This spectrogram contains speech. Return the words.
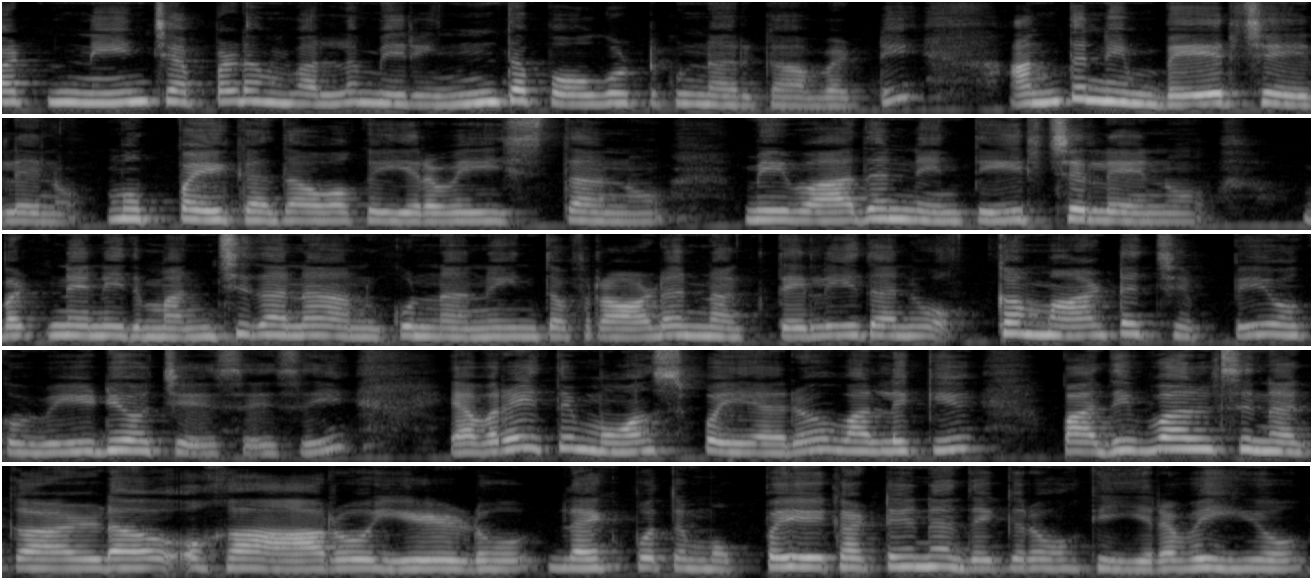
బట్ నేను చెప్పడం వల్ల మీరు ఇంత పోగొట్టుకున్నారు కాబట్టి అంత నేను బేర్ చేయలేను. ముప్పై కదా ఒక ఇరవై ఇస్తాను. మీ వాదన నేను తీర్చలేను. బట్ నేను ఇది మంచిదని అనుకున్నాను. ఇంత ఫ్రాడ్ అని నాకు తెలియదని ఒక్క మాట చెప్పి ఒక వీడియో చేసేసి ఎవరైతే మోసపోయారో వాళ్ళకి పది ఇవ్వాల్సిన కాడ ఒక ఆరో ఏడో లేకపోతే ముప్పై కట్టిన దగ్గర ఒక ఇరవయో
